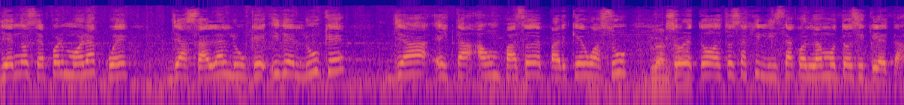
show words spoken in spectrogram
yéndose por Moracue, ya sale a Luque y de Luque ya está a un paso de Parque Guazú. Sobre todo esto se agiliza con la motocicleta.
